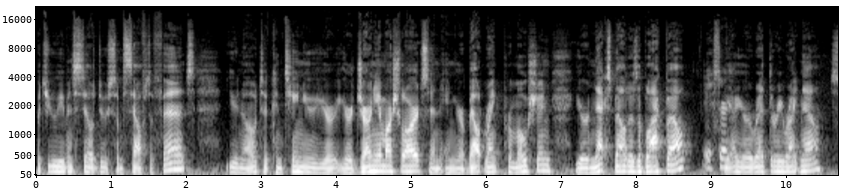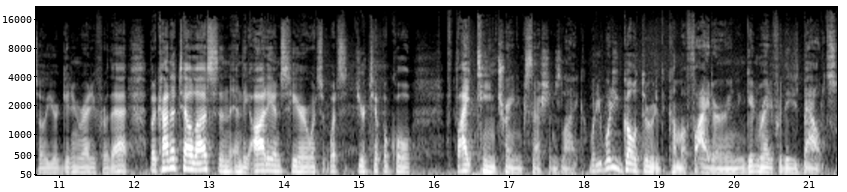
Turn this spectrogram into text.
but you even still do some self defense. You know, to continue your, your journey in martial arts and, and your belt rank promotion. Your next belt is a black belt. Yes, sir. Yeah, you're a red three right now, so you're getting ready for that. But kind of tell us and, and the audience here what's what's your typical fight team training sessions like? What do you what do you go through to become a fighter and getting ready for these bouts?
